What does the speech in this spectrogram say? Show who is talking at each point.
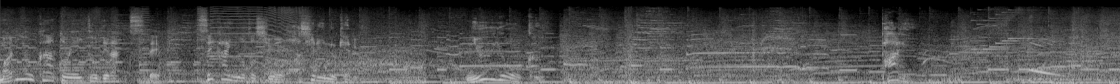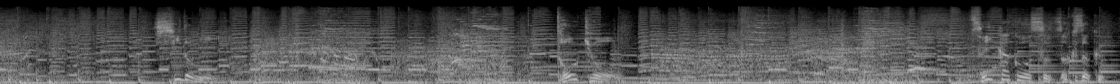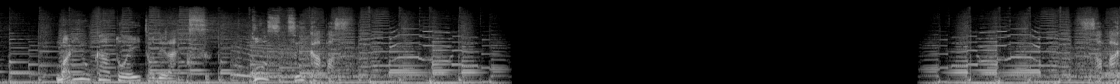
Speaker 1: マリオカート8デラックスで世界の都市を走り抜ける。ニューヨーク。パリ。シドニー。東京。追加コース続々。マリオカート8デラックス。コース追加パス。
